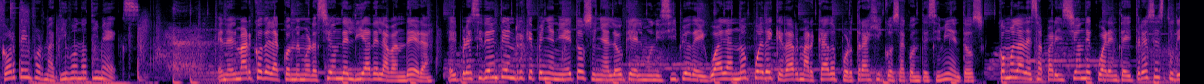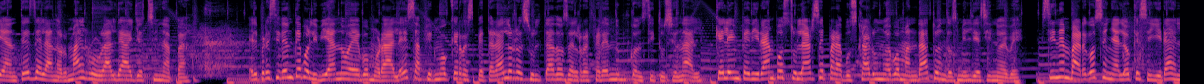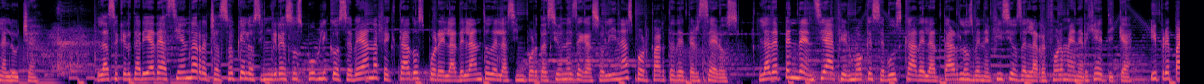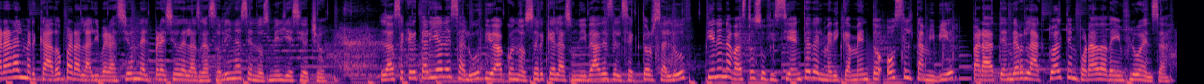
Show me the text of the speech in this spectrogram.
corte informativo Notimex. En el marco de la conmemoración del Día de la Bandera, el presidente Enrique Peña Nieto señaló que el municipio de Iguala no puede quedar marcado por trágicos acontecimientos, como la desaparición de 43 estudiantes de la normal rural de Ayotzinapa. El presidente boliviano Evo Morales afirmó que respetará los resultados del referéndum constitucional, que le impedirán postularse para buscar un nuevo mandato en 2019. Sin embargo, señaló que seguirá en la lucha. La Secretaría de Hacienda rechazó que los ingresos públicos se vean afectados por el adelanto de las importaciones de gasolinas por parte de terceros. La dependencia afirmó que se busca adelantar los beneficios de la reforma energética y preparar al mercado para la liberación del precio de las gasolinas en 2018. La Secretaría de Salud dio a conocer que las unidades del sector salud tienen abasto suficiente del medicamento Oseltamivir para atender la actual temporada de influenza.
